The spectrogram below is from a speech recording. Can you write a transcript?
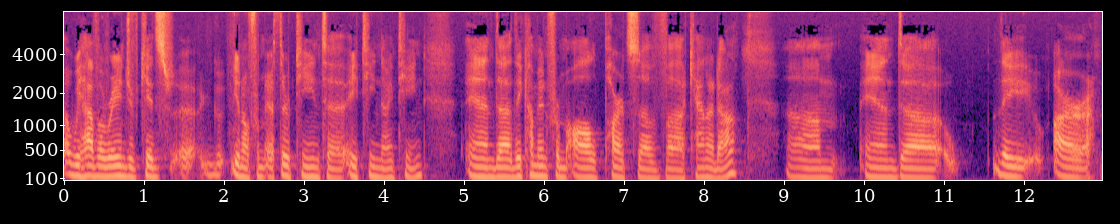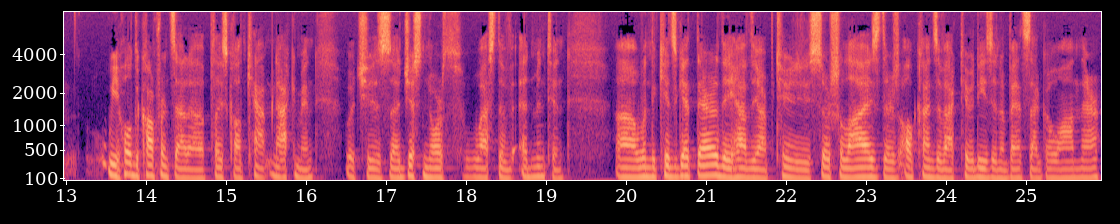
uh, we have a range of kids, uh, you know, from 13 to 18, 19, and uh, they come in from all parts of uh, Canada. Um, and uh, they are, we hold the conference at a place called Camp Nakamun, which is uh, just northwest of Edmonton. Uh, when the kids get there, they have the opportunity to socialize. There's all kinds of activities and events that go on there.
